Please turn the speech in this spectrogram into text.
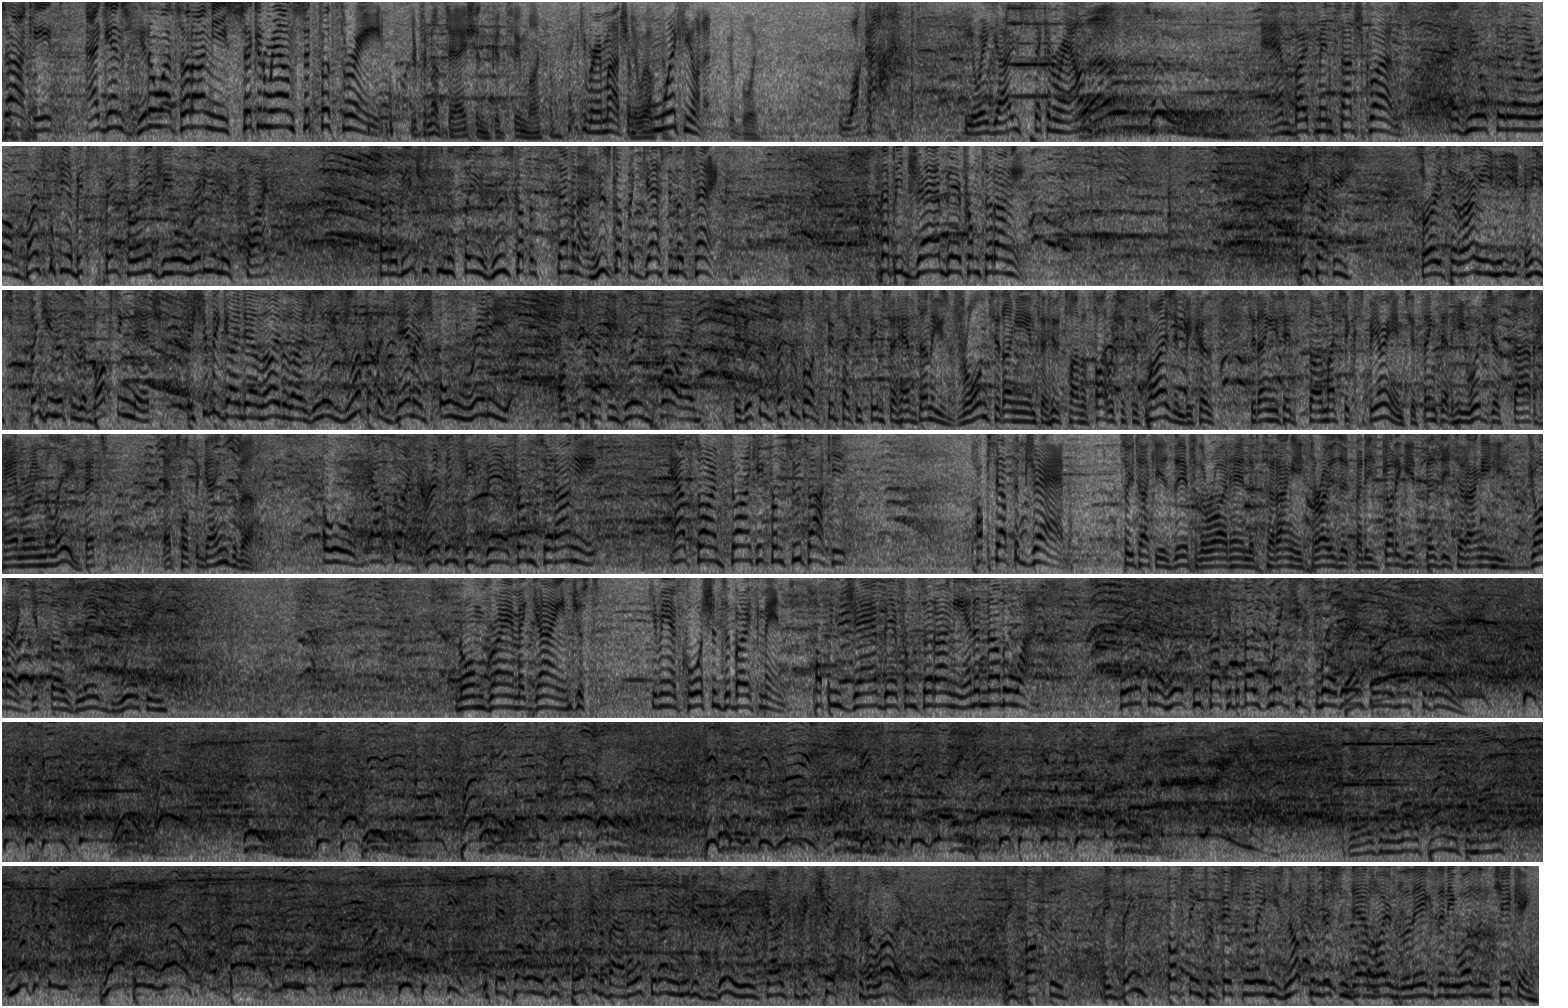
Tutaki against Hiriwa Te Rangi. Second round sit for three. Your pronunciation's good too, Michael. Thank you very much. I'm, You're. I'm working on it. Good boy. Waka. Here we go, second round. Round two. And both men touch gloves. As Neil said earlier on, both looking a bit spent for energy already in this fight. So it'll be interesting to see who's got the stamina, who's got the gas in the tank. Snappy jab there from Te Rangi. Tutaki's, sorry, Te Rangi, he, he's thinking this is a boxing match. He should be going down either of those legs. Look at the damage already on Tutaki's lead thigh. See, this is this is what Tutaki seems to have done. He's drawn Te Rangi into his type of fight, which is surprising because Te Rangi's had so much experience. You think that he would just start hammering the leg. That's that's what the game's about. Oh, outside crescent kick there from Te Rangi. Outside thigh kick from Tutaki. Pops out the jab. Tutaki is there for the right hand of Te Rangi, throws it, but he's got to get busy, Te Rangi. He's got to get those legs working. Norm Graham again, just giving a caution to both men. Popping jab there from Te Rangi, and another one. They're not going to hurt Tutaki, but those leg kicks will. There's That's what he has to do. Yeah, he's in a lot of pain at the moment. Look at the purple welt above the left knee of Tutaki. You see, it's what we were just talking about. All Te Rangi needed to do was go to the kicks to the low. These boxers, he's been boxing professionally. He's not conditioned down low for the legs, and he wasn't checking.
